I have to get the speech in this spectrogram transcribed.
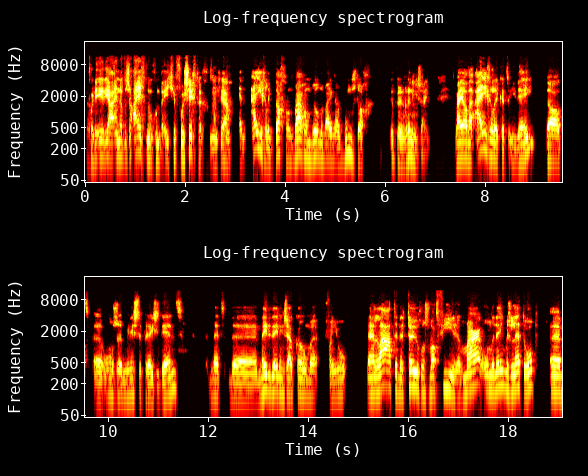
Voor de, ja, en dat is eigenlijk nog een beetje voorzichtig. Want, ja. En eigenlijk dachten, want waarom wilden wij nou woensdag up en running zijn? Wij hadden eigenlijk het idee dat uh, onze minister-president met de mededeling zou komen van joh, wij laten de teugels wat vieren, maar ondernemers, let op, uh,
